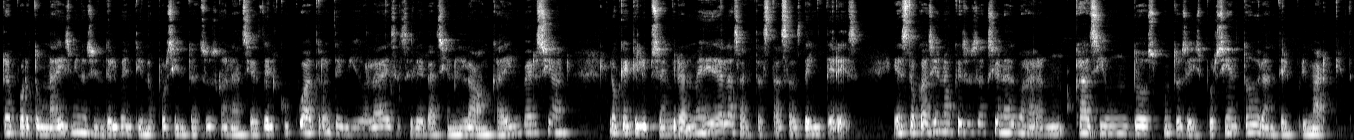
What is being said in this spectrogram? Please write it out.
reportó una disminución del 21% en sus ganancias del Q4 debido a la desaceleración en la banca de inversión, lo que eclipsó en gran medida las altas tasas de interés. Esto ocasionó que sus acciones bajaran casi un 2.6% durante el pre-market.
